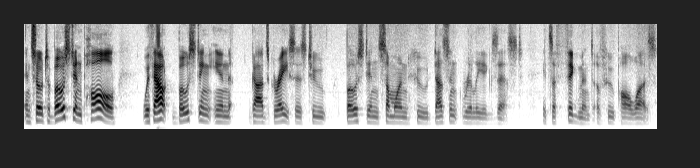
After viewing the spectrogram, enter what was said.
And so to boast in Paul without boasting in God's grace is to boast in someone who doesn't really exist. It's a figment of who Paul was.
